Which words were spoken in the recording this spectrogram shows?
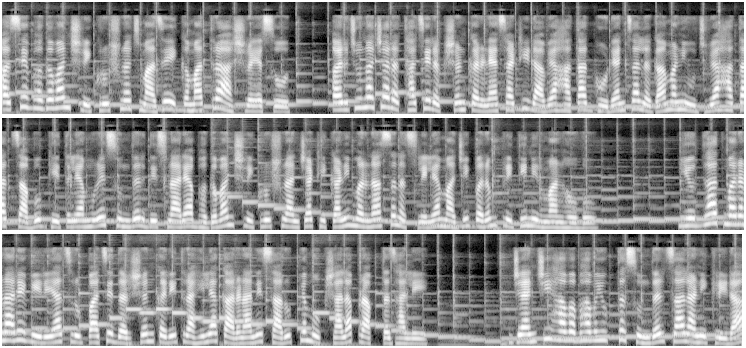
असे भगवान श्रीकृष्णच माझे एकमात्र आश्रय असोत. अर्जुनाच्या रथाचे रक्षण करण्यासाठी डाव्या हातात घोड्यांचा लगाम आणि उजव्या हातात चाबूक घेतल्यामुळे सुंदर दिसणाऱ्या भगवान श्रीकृष्णांच्या ठिकाणी मरणासन असलेल्या माझी परमप्रीती निर्माण होवो. युद्धात मरणारे वीर याच रूपाचे दर्शन करीत राहिल्या कारणाने सारुप्य मोक्षाला प्राप्त झाले. ज्यांची हावभावयुक्त सुंदर चाल आणि क्रीडा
